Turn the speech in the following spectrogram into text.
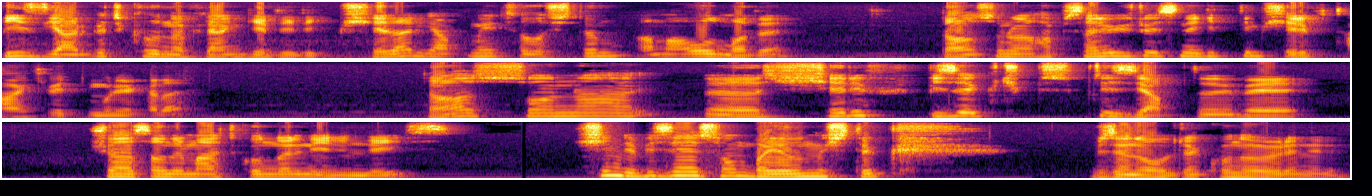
biz yargıç kılığına falan girdiydik. Bir şeyler yapmaya çalıştım ama olmadı. Daha sonra hapishane hücresine gittim, Şerif'i takip ettim buraya kadar. Daha sonra e, Şerif bize küçük bir sürpriz yaptı ve şu an sanırım artık onların elindeyiz. Şimdi biz en son bayılmıştık. Bize ne olacak onu öğrenelim.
